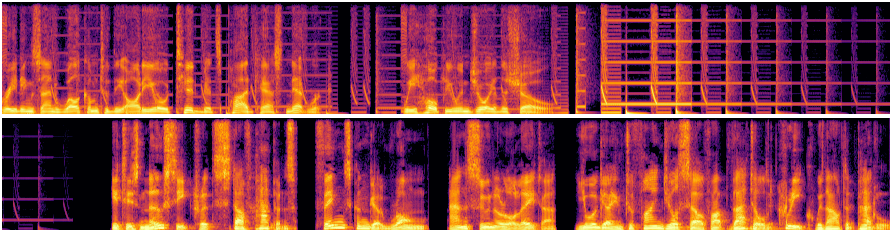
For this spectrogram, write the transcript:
Greetings and welcome to the Audio Tidbits Podcast Network. We hope you enjoy the show. It is no secret stuff happens, things can go wrong, and sooner or later, you are going to find yourself up that old creek without a paddle.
